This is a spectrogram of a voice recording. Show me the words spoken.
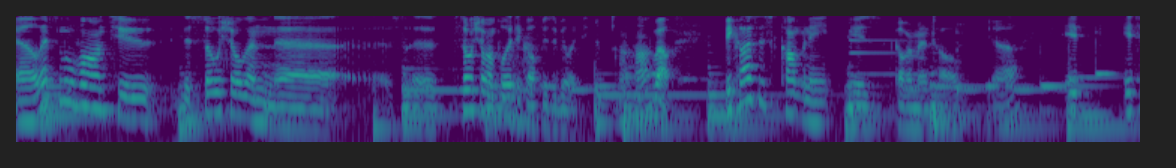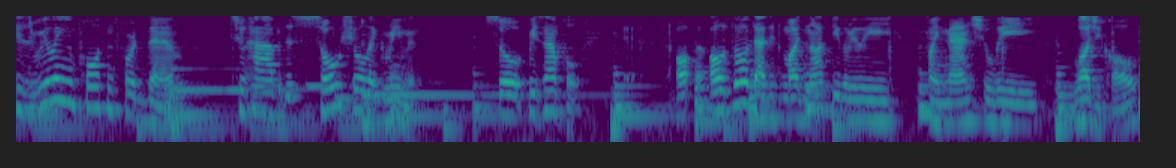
Uh, let's move on to the social and uh, uh, social and political feasibility. Uh-huh. Well, because this company is governmental, yeah. it it is really important for them to have the social agreement. So, for example, al- although that it might not be really financially logical,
